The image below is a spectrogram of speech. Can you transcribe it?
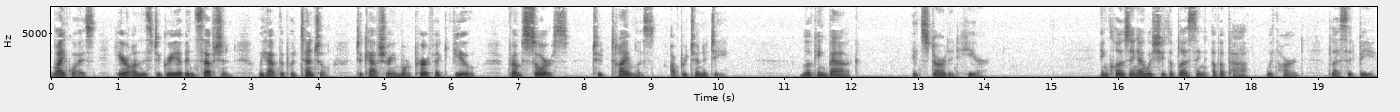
Likewise, here on this degree of inception, we have the potential to capture a more perfect view from source to timeless opportunity. Looking back, it started here. In closing, I wish you the blessing of a path with heart. Blessed be.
